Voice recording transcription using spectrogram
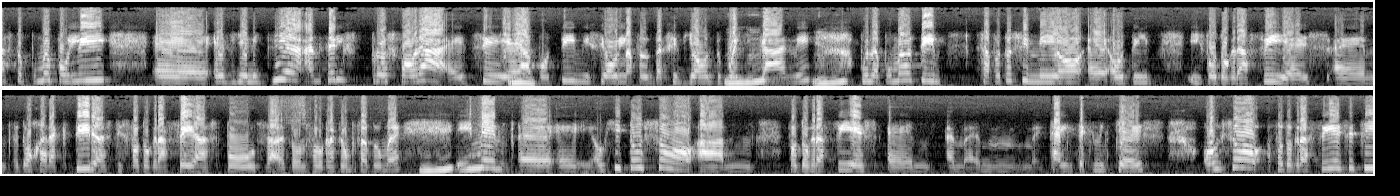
ας το πούμε πολύ ε, ευγενική. Αν θέλεις προσφορά έτσι, ναι. αποτίμηση όλων αυτών των ταξιδιών του που έχει κάνει που να πούμε ότι σε αυτό το σημείο ε, ότι οι φωτογραφίες, ε, το χαρακτήρας της φωτογραφίας που των φωτογραφιών που θα δούμε είναι ε, ε, όχι τόσο φωτογραφίες καλλιτεχνικές όσο φωτογραφίες έτσι,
